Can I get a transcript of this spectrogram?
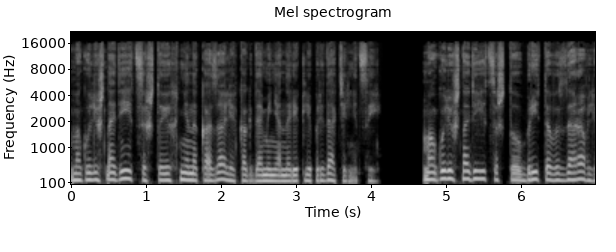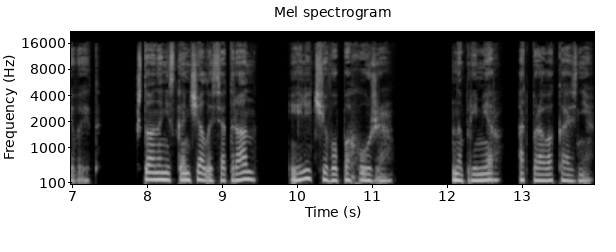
Могу лишь надеяться, что их не наказали, когда меня нарекли предательницей. Могу лишь надеяться, что Брита выздоравливает, что она не скончалась от ран или чего похуже. Например, от права казни.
